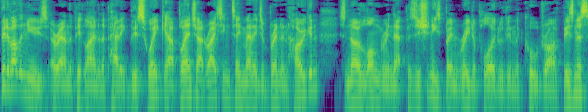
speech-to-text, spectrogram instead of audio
Bit of other news around the pit lane and the paddock this week. Uh, Blanchard Racing team manager Brendan Hogan is no longer in that position. He's been redeployed within the CoolDrive business.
